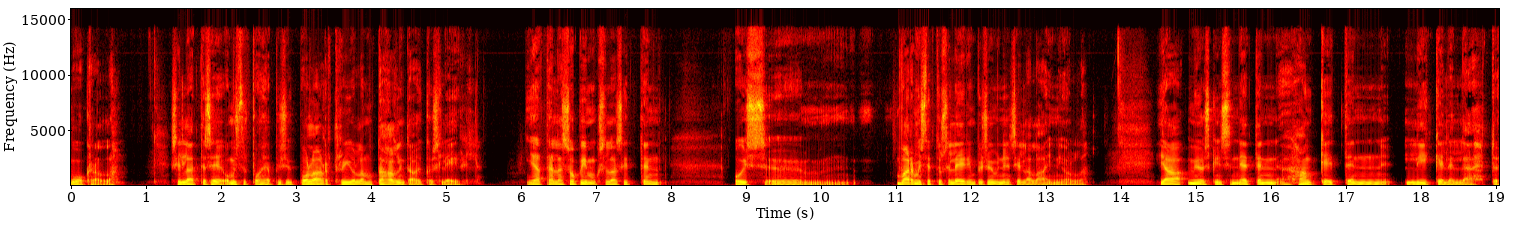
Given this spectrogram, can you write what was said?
vuokralla. Sillä, että se omistuspohja pysyy Polar Triolla, mutta hallintaoikeus leirillä. Ja tällä sopimuksella sitten olisi ö, varmistettu se leirin pysyminen sillä lainiolla. Ja myöskin näiden hankkeiden liikkeelle lähtö.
